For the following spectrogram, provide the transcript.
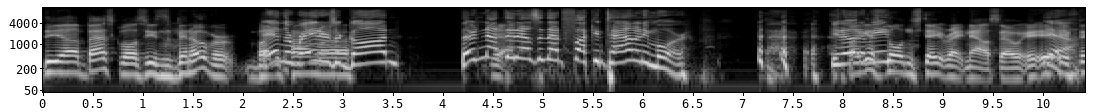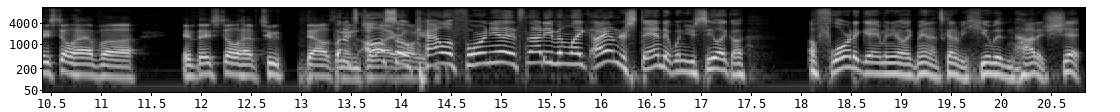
the uh, basketball season's been over. and the, time, Raiders uh, are gone. There's nothing else in that fucking town anymore. you know well, what I I guess mean? Golden State right now. So i- i- Yeah. if they still have uh, if they still have two thousand, but it's July also California. It's not even like I understand it when you see like a a Florida game and you're like, man, it's got to be humid and hot as shit.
